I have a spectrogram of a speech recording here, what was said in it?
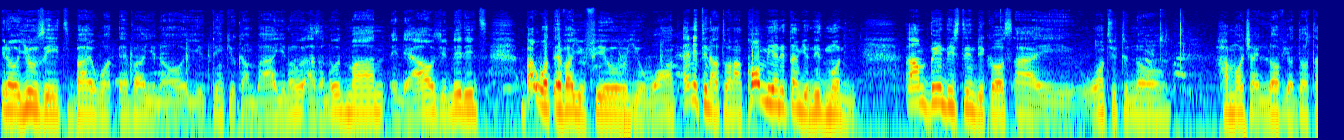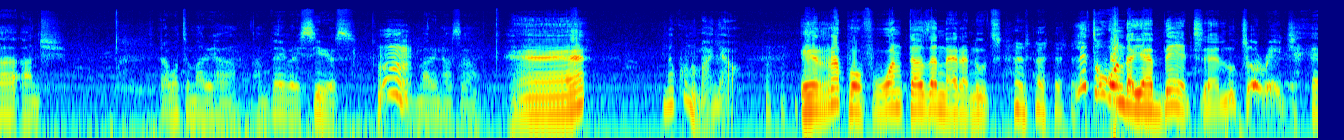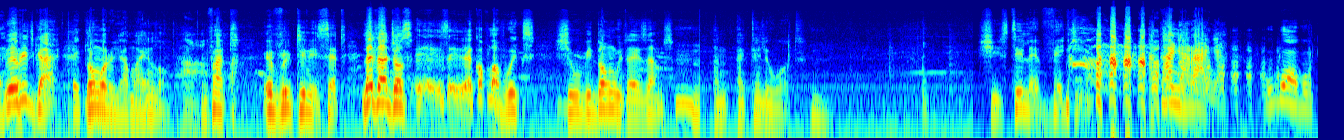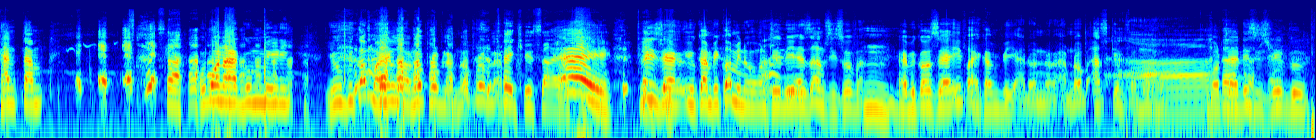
You know, use it, buy whatever, you know, you think you can buy. You know, as an old man in the house, you need it. Buy whatever you feel you want, anything at all. And call me anytime you need money. I'm doing this thing because I want you to know how much I love your daughter and that I want to marry her. I'm very, very serious Hmm. marrying her, sir. Eh? Nakwunu manya. A wrap of 1,000 naira notes. Little wonder your bed uh, so rich. You're a rich guy. Don't worry, you're my in-law. Ah. In fact, everything is set. Let her just, eh, eh, say a couple of weeks, she will be done with her exams. Hmm. And I tell you what, hmm. she's still a virgin. Akanyaranya. Ugbo bụ tantam. Ugbo na-agụ mmiri. You become my in-law, no problem, no problem. Thank you, sir. Hey, please, uh, you can become, you know, until the exams is over. Uh, because uh, if I can be, I don't know, I'm not asking for more. But uh, this is real good.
